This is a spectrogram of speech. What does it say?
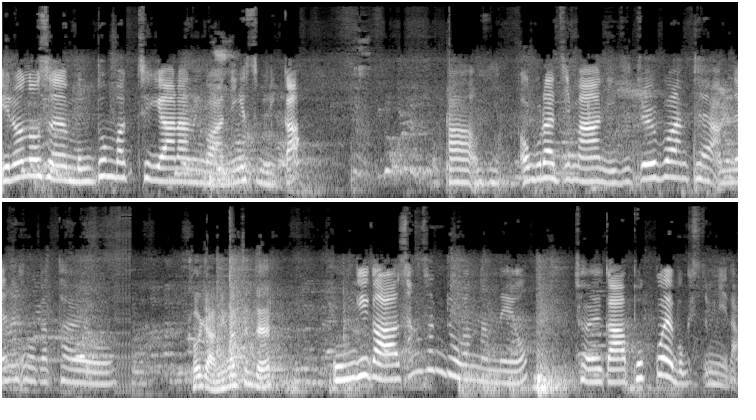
이런 옷은 몸통 박치기 하라는 거 아니겠습니까? 아, 억울하지만 이제 쫄보한테 안 되는 것 같아요. 거기 아닌 것 같은데. 온기가 상상조각 났네요. 저희가 복구해 보겠습니다.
